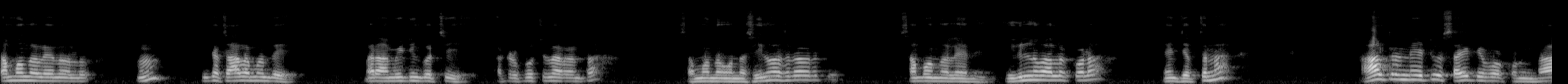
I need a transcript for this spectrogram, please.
సంబంధం లేని వాళ్ళు ఇంకా చాలామంది మరి ఆ మీటింగ్కి వచ్చి అక్కడ కూర్చున్నారంట. సంబంధం ఉన్న శ్రీనివాసరావుకి సంబంధం లేని మిగిలిన వాళ్ళకు కూడా నేను చెప్తున్నా ఆల్టర్నేటివ్ సైట్ ఇవ్వకుండా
